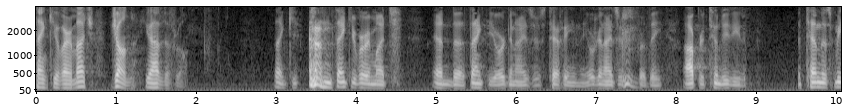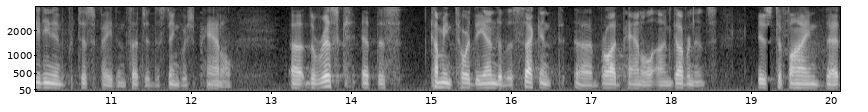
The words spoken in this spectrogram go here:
Thank you very much. John, you have the floor. Thank you. thank you very much. And uh, thank the organizers, Terry and the organizers for the opportunity to attend this meeting and to participate in such a distinguished panel. Uh, the risk at this coming toward the end of the second uh, broad panel on governance is to find that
